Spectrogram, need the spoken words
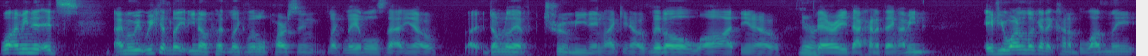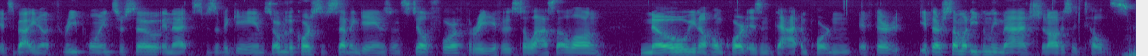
Well, I mean, it's. I mean, we, we could you know put like little parsing like labels that you know uh, don't really have true meaning, like you know little, lot, you know Yeah. very, that kind of thing. I mean, if you want to look at it kind of bluntly, it's about you know three points or so in that specific game. So over the course of seven games, when still four three, if it was to last that long, no, you know home court isn't that important. If they're if they're somewhat evenly matched, it obviously tilts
